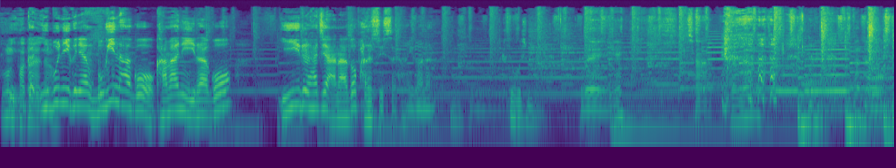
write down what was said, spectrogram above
그건 이- 그러니까. 이분이 그냥 묵인하고 가만히 일하고 이 일을 하지 않아도 받을 수 있어요. 이거는 그렇게 보시면 돼요. 네. 자 그러면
